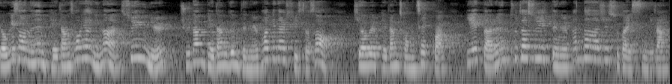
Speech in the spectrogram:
여기서는 배당 성향이나 수익률, 주당 배당금 등을 확인할 수 있어서 기업의 배당 정책과 이에 따른 투자 수익 등을 판단하실 수가 있습니다.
